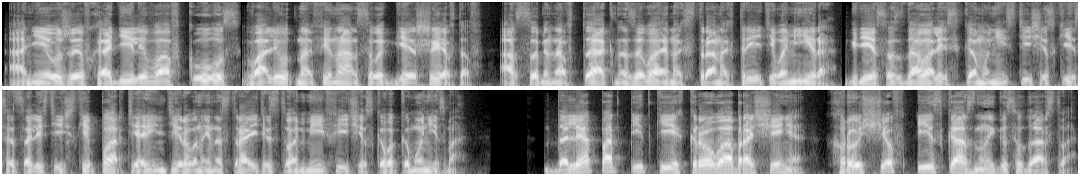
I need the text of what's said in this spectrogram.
Они уже входили во вкус валютно-финансовых гешефтов особенно в так называемых странах третьего мира, где создавались коммунистические и социалистические партии, ориентированные на строительство мифического коммунизма. Для подпитки их кровообращения Хрущев из казны государства,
